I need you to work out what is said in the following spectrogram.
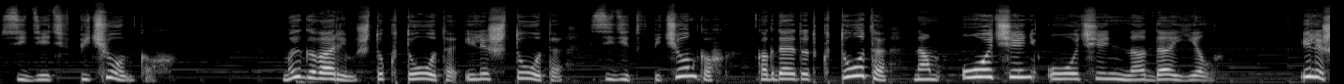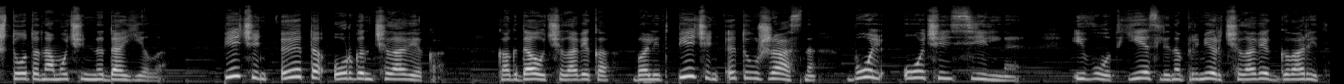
сидеть в печенках? Мы говорим, что кто-то или что-то сидит в печенках, когда этот кто-то нам очень-очень надоел. Или что-то нам очень надоело. Печень – это орган человека. Когда у человека болит печень, это ужасно, боль очень сильная. И вот, если, например, человек говорит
